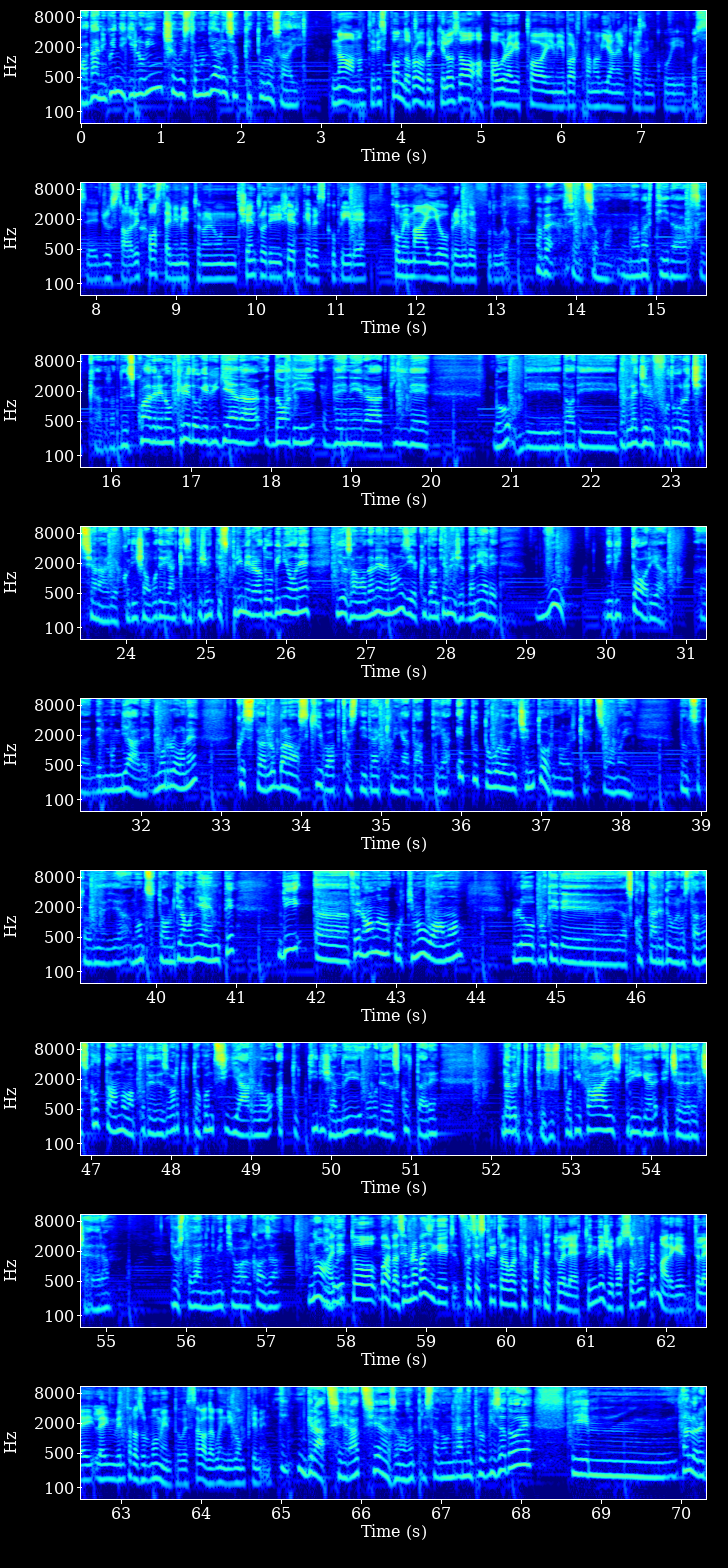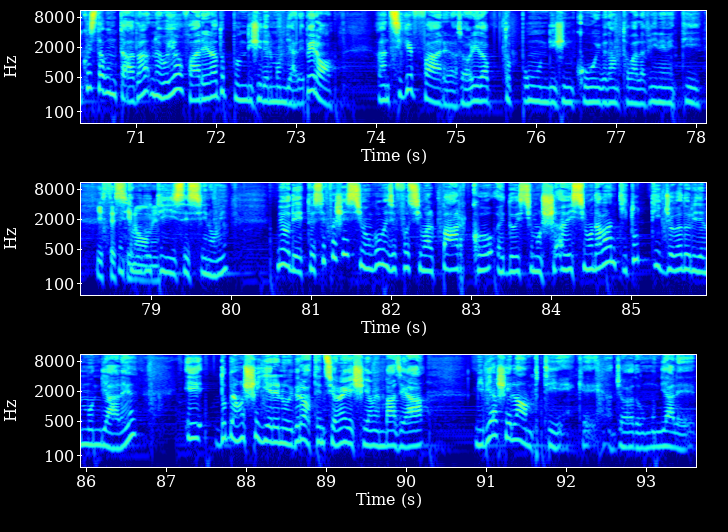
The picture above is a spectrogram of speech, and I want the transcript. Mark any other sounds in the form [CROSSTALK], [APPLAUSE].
Oh, Dani, quindi chi lo vince questo mondiale so che tu lo sai. No, non ti rispondo proprio perché lo so, ho paura che poi mi portano via nel caso in cui fosse giusta la risposta e mi mettono in un centro di ricerche per scoprire come mai io prevedo il futuro. Vabbè, sì, insomma, una partita secca tra due squadre non credo che richieda doti venerative. Boh, di doti per leggere il futuro eccezionali. Ecco, diciamo, potevi anche semplicemente esprimere la tua opinione. Io sono Daniele Manusi e qui davanti a me c'è Daniele V di Vittoria eh, del mondiale Morrone. Questo è Lobanowski, podcast di tecnica, tattica e tutto quello che c'è intorno, perché insomma noi non sottovalutiamo, non sottovalutiamo niente di eh, fenomeno Ultimo Uomo. Lo potete ascoltare dove lo state ascoltando, ma potete soprattutto consigliarlo a tutti dicendogli lo potete ascoltare dappertutto, su Spotify, Spreaker, eccetera, eccetera. Giusto Dani, dimentico qualcosa? No, hai detto, guarda, sembra quasi che fosse scritto da qualche parte e tu hai letto, invece posso confermare che te l'hai, l'hai inventata sul momento questa cosa, quindi complimenti. Grazie, grazie, sono sempre stato un grande improvvisatore. E, mm, allora, in questa puntata noi vogliamo fare la top 11 del mondiale, però anziché fare la solita top 11 in cui tanto alla fine metti Gli stessi nomi. tutti gli stessi nomi, abbiamo detto e se facessimo come se fossimo al parco e dovessimo avessimo davanti tutti i giocatori del mondiale e dobbiamo scegliere noi, però attenzione, non è che scegliamo in base a mi piace Lamptey che ha giocato un mondiale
